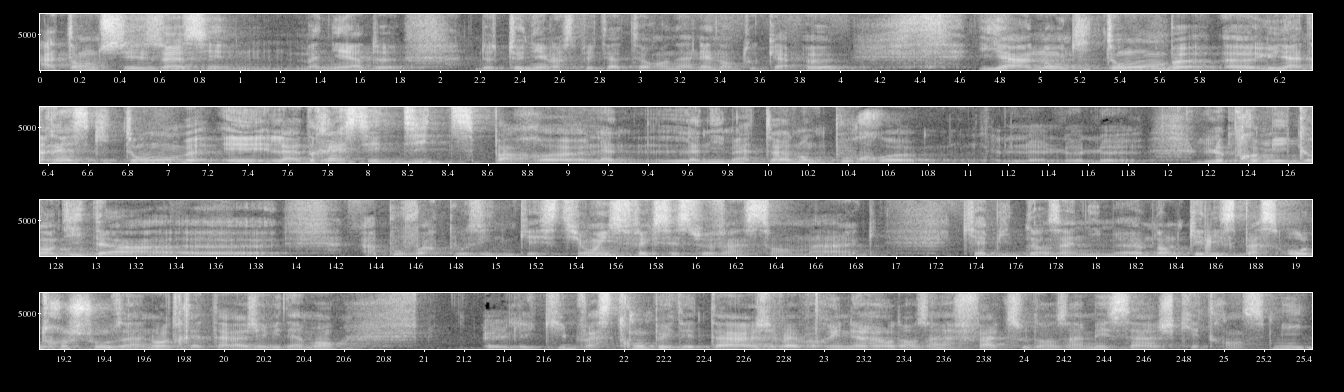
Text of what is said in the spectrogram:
attendent chez eux. C'est une manière de, de, tenir leurs spectateurs en haleine, en tout cas eux. Il y a un nom qui tombe, euh, une adresse qui tombe, et l'adresse est dite par euh, l'animateur. Donc pour euh, le, le, le, premier candidat à pouvoir poser une question, il se fait que c'est ce Vincent Mag qui habite dans un immeuble dans lequel il se passe autre chose à un autre étage, évidemment l'équipe va se tromper d'étage, il va y avoir une erreur dans un fax ou dans un message qui est transmis.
